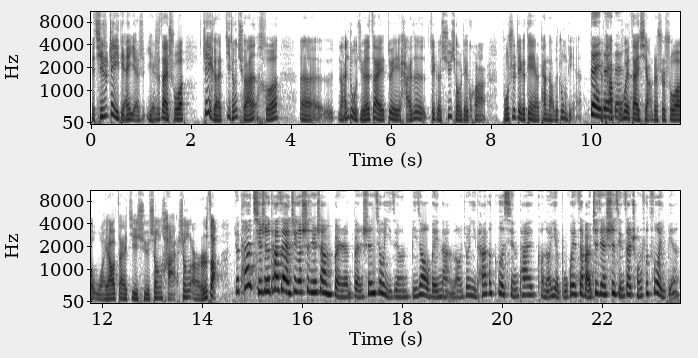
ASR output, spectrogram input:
也其实这一点也是也是在说这个继承权和。呃，男主角在对孩子这个需求这块儿，不是这个电影探讨的重点。对对对，他不会再想着是说我要再继续生孩生儿子。就他其实他在这个事情上，本人本身就已经比较为难了。就以他的个性，他可能也不会再把这件事情再重复做一遍。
